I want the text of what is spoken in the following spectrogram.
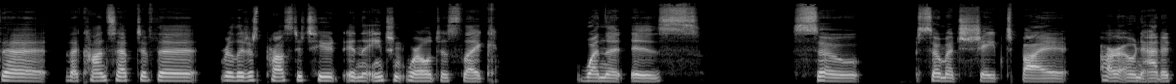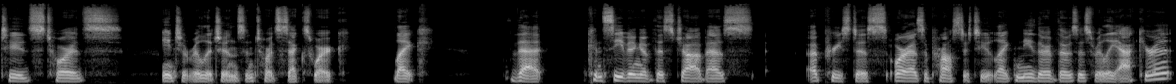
the the concept of the religious prostitute in the ancient world is like one that is so so much shaped by our own attitudes towards ancient religions and towards sex work like that conceiving of this job as a priestess or as a prostitute like neither of those is really accurate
